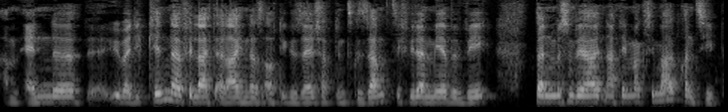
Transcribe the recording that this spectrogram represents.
am Ende äh, über die Kinder vielleicht erreichen, dass auch die Gesellschaft insgesamt sich wieder mehr bewegt, dann müssen wir halt nach dem Maximalprinzip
